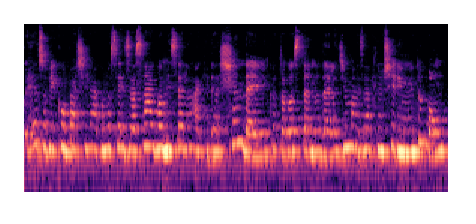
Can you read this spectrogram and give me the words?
resolvi compartilhar com vocês essa água micelar aqui da Chandelle, que eu tô gostando dela demais. Ela tem um cheirinho muito bom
